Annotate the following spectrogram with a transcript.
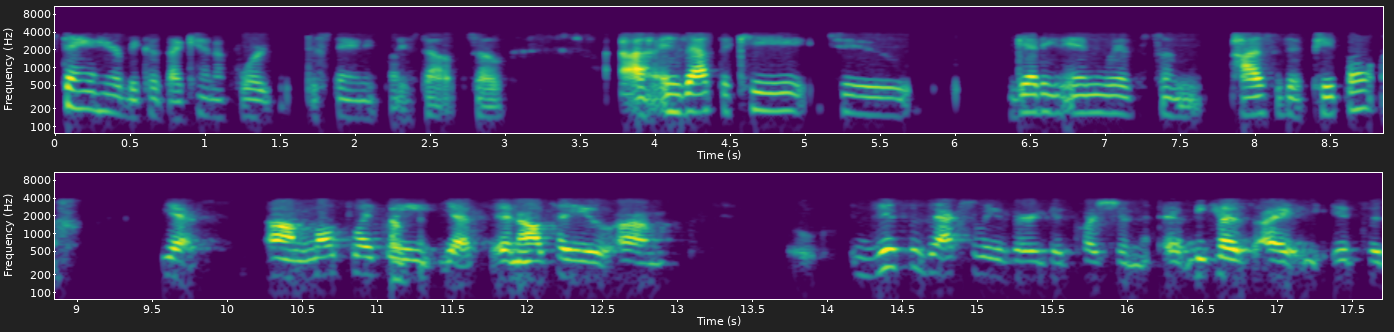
staying here because I can't afford to stay anyplace else. So uh, is that the key to getting in with some positive people? Yes, um, most likely okay. yes. And I'll tell you, um, this is actually a very good question uh, because I it's a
